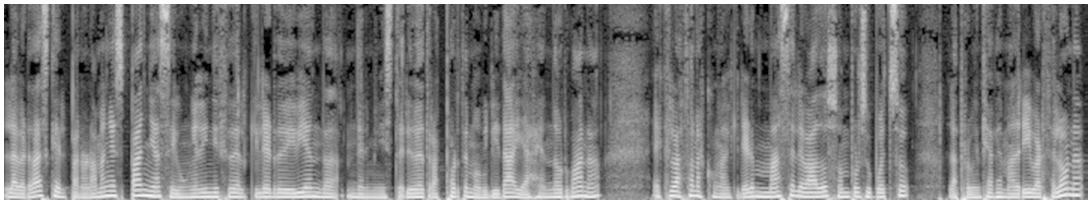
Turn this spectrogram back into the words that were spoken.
La verdad es que el panorama en España, según el índice de alquiler de vivienda del Ministerio de Transporte, Movilidad y Agenda Urbana, es que las zonas con alquiler más elevado son, por supuesto, las provincias de Madrid y Barcelona,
